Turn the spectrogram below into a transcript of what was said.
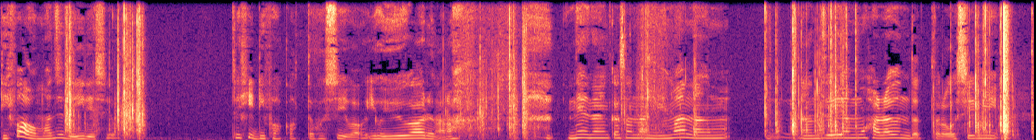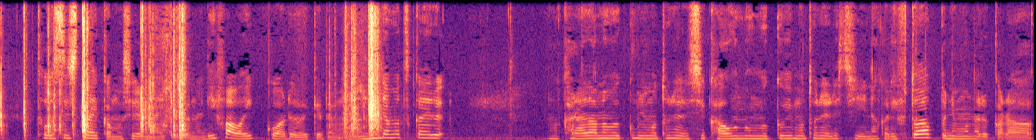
リファはマジでいいですよ。ぜひリファ買ってほしいわ。余裕があるなら。ねなんかそんな2万何何千円も払うんだったら推しに投資したいかもしれないけどね。リファは1個あるだけでも何にでも使える。体のむくみも取れるし顔のむくみも取れるしなんかリフトアップにもなるから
